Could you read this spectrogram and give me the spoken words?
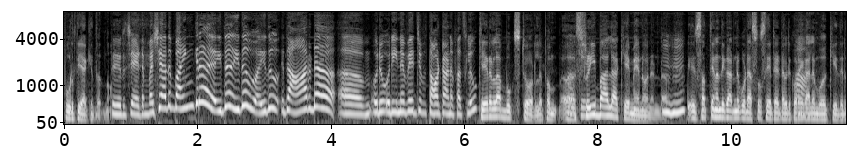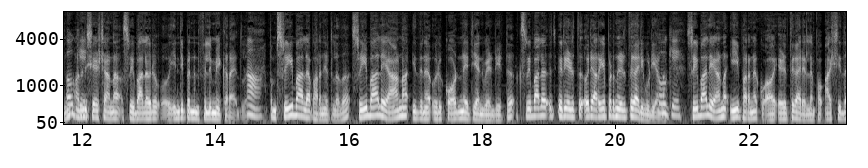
പൂർത്തിയാക്കി തന്നു. തീർച്ചയായിട്ടും. പക്ഷെ അത് ഭയങ്കര ഇത് ഇത് ഇത് ഇത് ആരുടെ ഒരു ഒരു ഇന്നോവേറ്റീവ് തോട്ടാണ് ഫസ്ലു? കേരള ബുക്ക് സ്റ്റോറിൽ ഇപ്പം ശ്രീബാല കെ മേനോൻ ഉണ്ട് സത്യനന്ദിക്കാടിന്റെ കൂടെ അസോസിയേറ്റ് ആയിട്ട് അവർ കുറെ കാലം വർക്ക് ചെയ്തിരുന്നു. അതിനുശേഷമാണ് ശ്രീബാല ഒരു ഇൻഡിപെൻഡന്റ് ഫിലിം മേക്കർ ആയിട്ടുള്ളത്. അപ്പം ശ്രീബാല പറഞ്ഞിട്ടുള്ളത് ശ്രീബാലയാണ് ഇതിന് ഒരു കോർഡിനേറ്റ് ചെയ്യാൻ വേണ്ടിയിട്ട് ശ്രീബാല ഒരു എഴുത്ത് ഒരു അറിയപ്പെടുന്ന എഴുത്തുകാരി കൂടിയാണ്. ശ്രീബാലയാണ് ഈ പറഞ്ഞ എഴുത്തുകാരെല്ലാം ഇപ്പം അഷിത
